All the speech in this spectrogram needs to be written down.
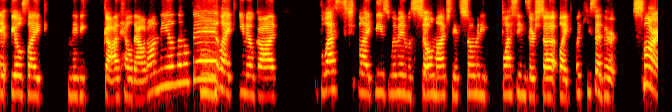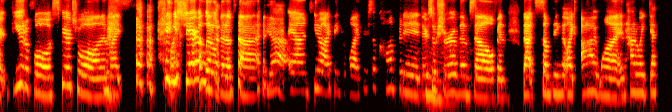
it feels like maybe God held out on me a little bit. Mm. Like, you know, God blessed like these women with so much. They have so many blessings. They're so like like you said, they're smart, beautiful, spiritual. And I'm like, can you share a little bit of that? yeah. and you know i think of like they're so confident they're so Mm. sure of themselves and that's something that like i want and how do i get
